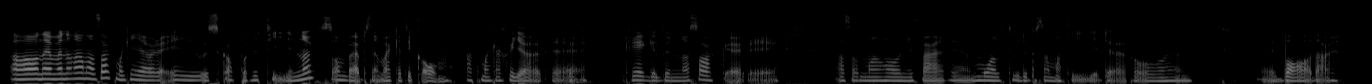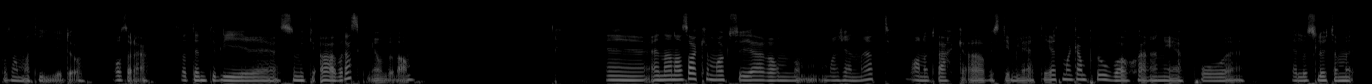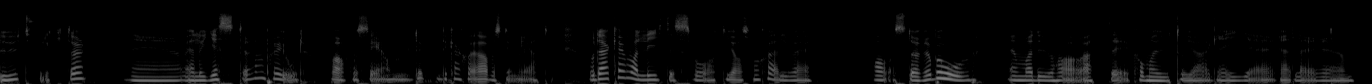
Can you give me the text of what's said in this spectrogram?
Ja, nej, men en annan sak man kan göra är ju att skapa rutiner som bebisen verkar tycka om. Att man kanske gör eh, regelbundna saker. Eh, alltså att man har ungefär eh, måltider på samma tider och eh, eh, badar på samma tid och, och sådär. Så att det inte blir så mycket överraskningar under dagen. En annan sak kan man också göra om man känner att barnet verkar överstimulerat är att man kan prova att skära ner på eller sluta med utflykter eller gäster en period bara för att se om det, det kanske är överstimulerat. Och där kan det vara lite svårt. Jag som själv har större behov än vad du har att komma ut och göra grejer eller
